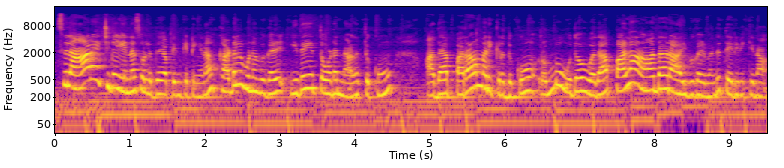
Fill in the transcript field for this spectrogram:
சில ஆராய்ச்சிகள் என்ன சொல்லுது அப்படின்னு கேட்டிங்கன்னா கடல் உணவுகள் இதயத்தோட நலத்துக்கும் அதை பராமரிக்கிறதுக்கும் ரொம்ப உதவுவதாக பல ஆதார ஆய்வுகள் வந்து தெரிவிக்குதான்.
